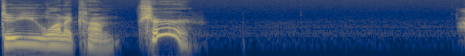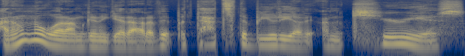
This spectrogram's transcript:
Do you want to come? Sure. I don't know what I'm going to get out of it, but that's the beauty of it. I'm curious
